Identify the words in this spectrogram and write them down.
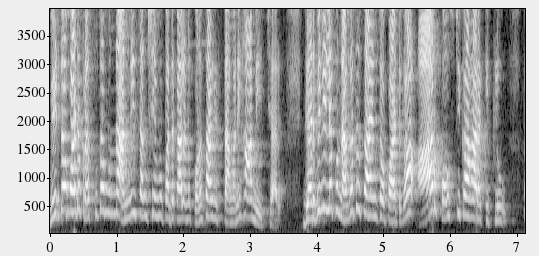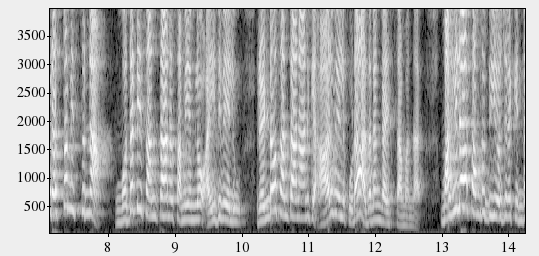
వీటితో పాటు ప్రస్తుతం ఉన్న అన్ని సంక్షేమ పథకాలను కొనసాగిస్తామని హామీ ఇచ్చారు. గర్భిణీలకు నగదు సాయంతో పాటుగా ఆరు పౌష్టికాహార కిట్లు ప్రస్తుతం ఇస్తున్న మొదటి సంతాన సమయంలో ఐదు వేలు రెండో సంతానానికి ఆరు వేలు కూడా అదనంగా ఇస్తామన్నారు. మహిళా సమృద్ధి యోజన కింద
